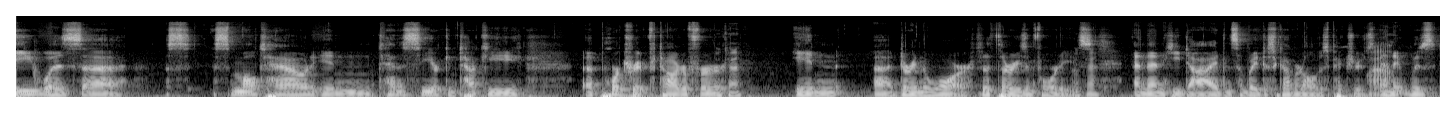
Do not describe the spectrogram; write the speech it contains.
He was uh, a, small town in Tennessee or Kentucky, a portrait photographer okay. in uh, during the war, the 30s and 40s. Okay. And then he died, and somebody discovered all of his pictures. Wow. And it was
